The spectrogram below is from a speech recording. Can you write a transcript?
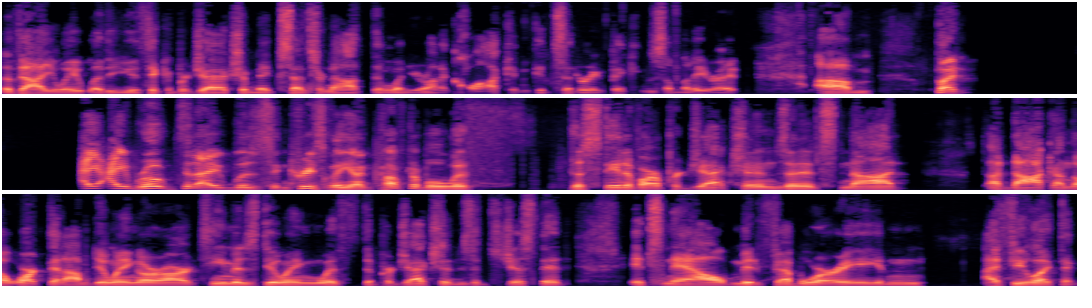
evaluate whether you think a projection makes sense or not than when you're on a clock and considering picking somebody right um, but I, I wrote that i was increasingly uncomfortable with the state of our projections, and it's not a knock on the work that I'm doing or our team is doing with the projections. It's just that it's now mid February, and I feel like the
